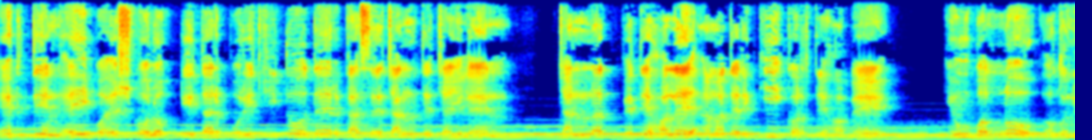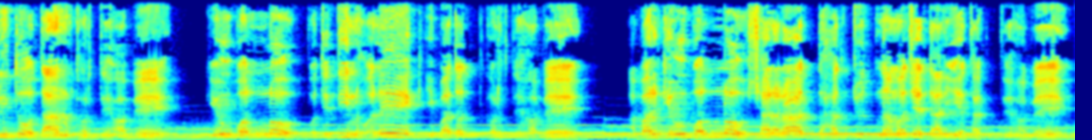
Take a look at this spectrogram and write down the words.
একদিন এই বয়স্ক লোকটি তার পরিচিতদের কাছে জানতে চাইলেন, জান্নাত পেতে হলে আমাদের কি করতে হবে? কেউ বলল, অগণিত দান করতে হবে। কেউ বলল, প্রতিদিন অনেক ইবাদত করতে হবে। আবার কেউ বলল, সারা রাত তাহাজ্জুদ নামাজে দাঁড়িয়ে থাকতে হবে।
